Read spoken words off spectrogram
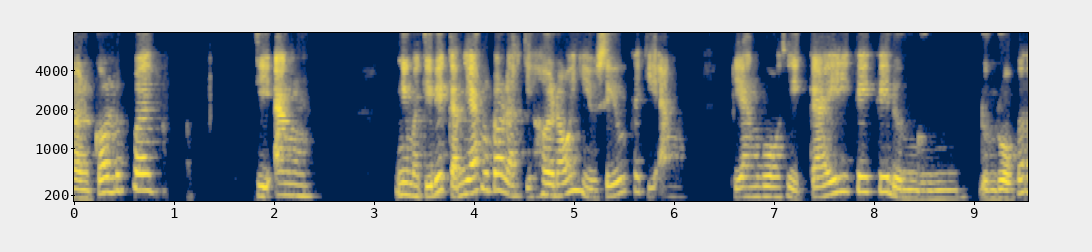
uh, có lúc ấy, chị ăn nhưng mà chị biết cảm giác lúc đó là chị hơi đói nhiều xíu cái chị ăn chị ăn vô thì cái cái cái đường đường ruột á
